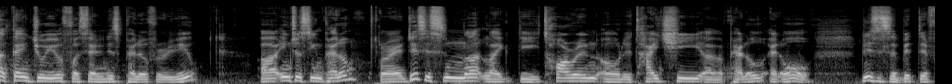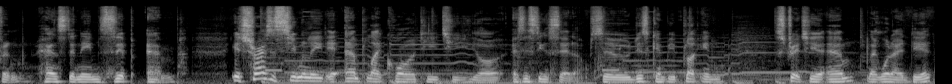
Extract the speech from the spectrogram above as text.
want to thank Joyo for sending this pedal for review. Uh, interesting pedal, right? This is not like the Tauren or the Taichi uh, pedal at all. This is a bit different, hence the name Zip Amp. It tries to simulate an amp-like quality to your existing setup. So this can be plugged in straight to your amp, like what I did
